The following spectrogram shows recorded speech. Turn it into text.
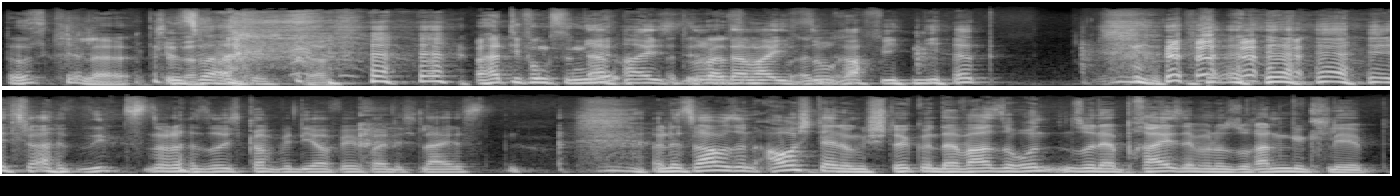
das ist Killer. Das war, Krass. Hat die funktioniert? da war ich so, da war ich so raffiniert. ich war 17 oder so, ich konnte mir die auf jeden Fall nicht leisten. Und es war aber so ein Ausstellungsstück und da war so unten so der Preis immer nur so rangeklebt.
